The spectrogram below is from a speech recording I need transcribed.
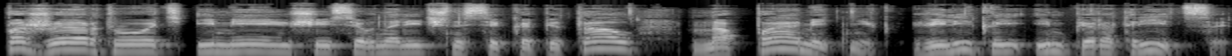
пожертвовать имеющийся в наличности капитал на памятник великой императрице.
